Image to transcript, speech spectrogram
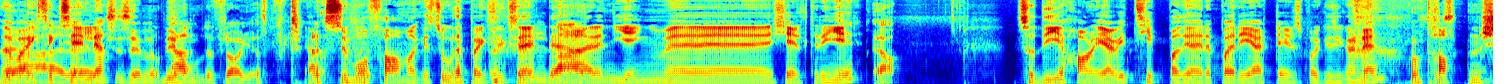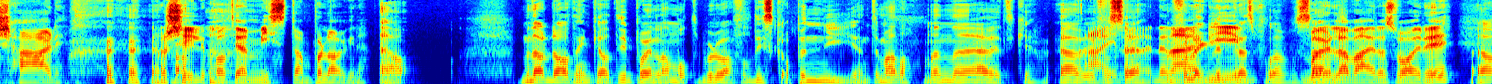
det var er XXL, ja. XXL, og de handler fra G-sport. ja. Så du må faen meg ikke stole på XXL. Det er en gjeng med kjeltringer. Ja. Så de har, jeg vil tippe at de har reparert elsparkesykkelen din, tatt den sjæl, og skylder på at de har mista den på lageret. Ja. Men det er da tenker jeg at de på en eller annen måte burde i hvert fall diske opp en ny en til meg. da Men eh, jeg vet ikke. Jeg, vi Nei, får se. nei, nei, Jeg får legge litt press på det. Bare la være å svare. Ja.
